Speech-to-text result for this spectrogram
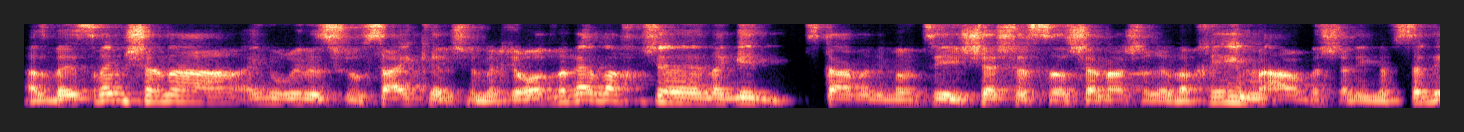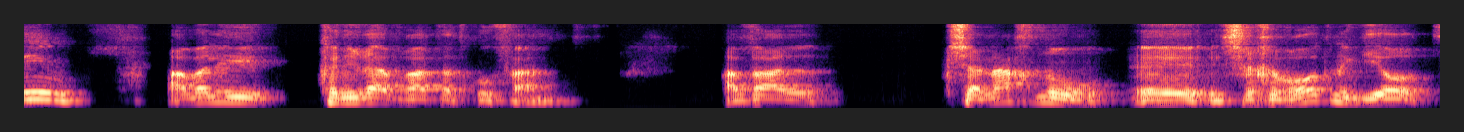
אז ב-20 שנה היינו רואים איזשהו cycle של מכירות ורווח, שנגיד, סתם אני ממציא 16 שנה של רווחים, 4 שנים הפסדים, אבל היא כנראה עברה את התקופה. אבל כשאנחנו, אה, כשחברות מגיעות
